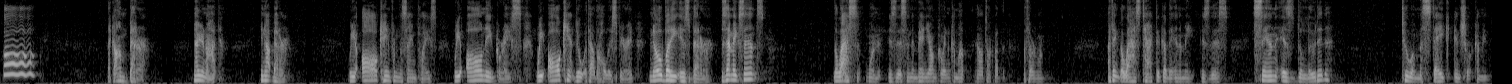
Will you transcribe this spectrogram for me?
Oh, like I'm better. No, you're not. You're not better. We all came from the same place. We all need grace. We all can't do it without the Holy Spirit. Nobody is better. Does that make sense? The last one is this, and then Ben, y'all go ahead and come up, and I'll talk about the, the third one. I think the last tactic of the enemy is this sin is diluted to a mistake and shortcomings.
